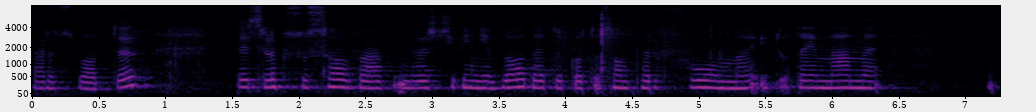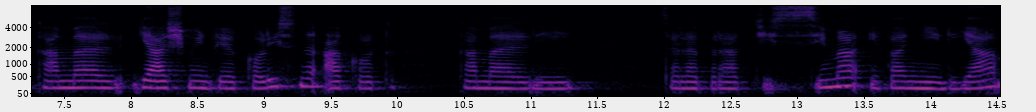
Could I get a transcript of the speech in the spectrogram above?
par złotych. To jest luksusowa, właściwie nie woda, tylko to są perfumy. I tutaj mamy kamel, jaśmin wielkolistny, akord kameli celebratissima i wanilia.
